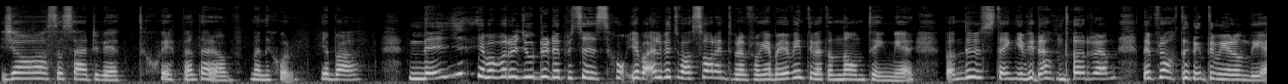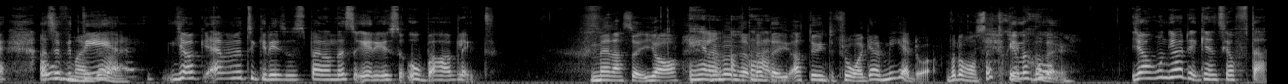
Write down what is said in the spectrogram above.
ja alltså så här, du vet skepnader av människor. Jag bara, nej. Jag bara, vadå gjorde du det precis? Hon, jag bara, eller vet du vad, svara inte på den frågan. Jag bara, jag vill inte veta någonting mer. Jag bara, nu stänger vi den dörren. Nu pratar vi inte mer om det. Alltså Oh för det, jag, även om jag tycker det är så spännande så är det ju så obehagligt. Men alltså ja, Hela men vänta, vänta, att du inte frågar mer då? Vadå har hon sett Ja, skepnader? hon- Ja, hon gör det ganska ofta.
